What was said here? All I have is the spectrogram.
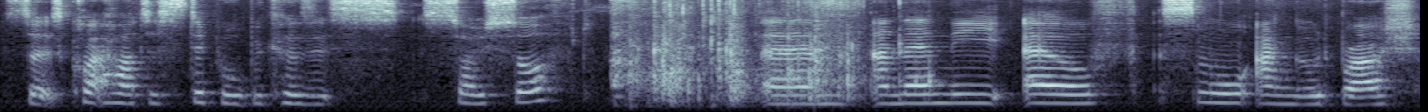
so it's quite hard to stipple because it's so soft. Um, and then the e.l.f. small angled brush,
